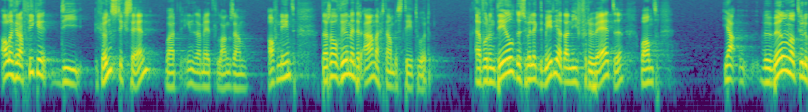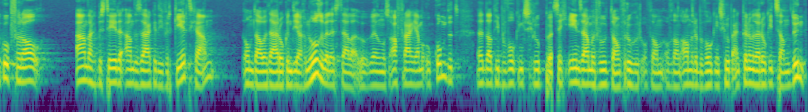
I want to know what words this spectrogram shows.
Alle grafieken die gunstig zijn, waar de eenzaamheid langzaam afneemt, daar zal veel minder aandacht aan besteed worden. En voor een deel dus wil ik de media dat niet verwijten, want ja, we willen natuurlijk ook vooral aandacht besteden aan de zaken die verkeerd gaan, omdat we daar ook een diagnose willen stellen. We willen ons afvragen, ja, maar hoe komt het eh, dat die bevolkingsgroep eh, zich eenzamer voelt dan vroeger of dan, of dan andere bevolkingsgroepen en kunnen we daar ook iets aan doen?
